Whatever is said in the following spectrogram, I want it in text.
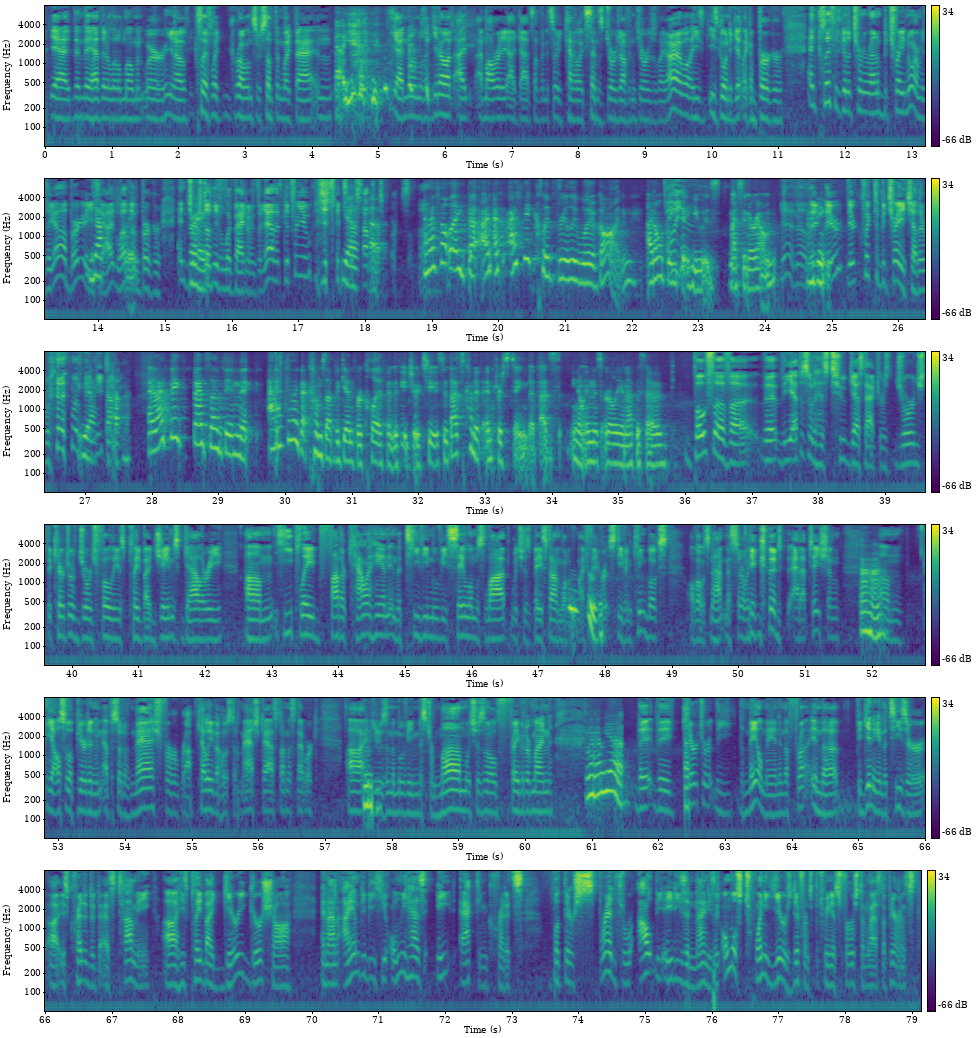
Yeah, then they have their little moment where you know Cliff like groans or something like that, and Yeah, yeah. yeah, Norm was like, you know what, I, I'm already, I got something, so he kind of like sends George off, and George is like, all right, well, he's he's going to get like a burger, and Cliff is going to turn around and betray Norm. He's like, oh, burger, you say, I love a burger, and George Right. doesn't even look back at him. He's like, yeah, that's good for you. Just like Yeah. out the uh, door. So, And I felt like that. I, I, think Cliff really would have gone. I don't oh, think Oh, yeah. that he was messing around. yeah, no, they're, they're they're quick to betray each other when, when they need to. And I think that's something that I feel like that comes up again for Cliff in the future too. So that's kind of interesting that that's you know in this early an episode. both of uh, the the episode has two guest actors. George, the character of George Foley, is played by James Gallery. Um, he played Father Callahan in the TV movie Salem's Lot, which is based on one of my favorite Stephen King books, although it's not necessarily a good adaptation. Um, he also appeared in an episode of MASH for Rob Kelly, the host of MASHcast on this network, uh, and he was in the movie Mr. Mom, which is an old favorite of mine Oh yeah, the the character the the mailman in the front in the beginning in the teaser uh, is credited as Tommy. Uh, he's played by Gary Gershaw, and on IMDb he only has eight acting credits, but they're spread throughout the 80s and 90s, like almost 20 years difference between his first and last appearance.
